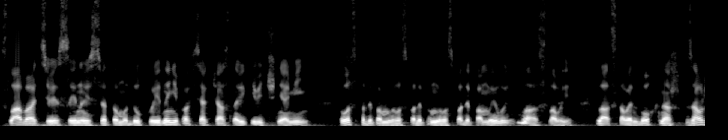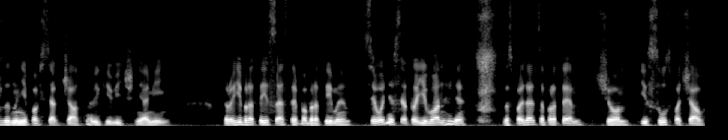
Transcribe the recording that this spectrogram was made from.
Слава Отцю і Сину і Святому Духу, і нині повсякчас на віки вічні. Амінь. Господи, помилуй, Господи, помилуй, Господи, помилуй, благослови. Благословен Бог наш, завжди нині повсякчас на віки вічні. Амінь. Дорогі брати і сестри, побратими, сьогодні в Святої Євангелії розповідається про те, що Ісус почав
